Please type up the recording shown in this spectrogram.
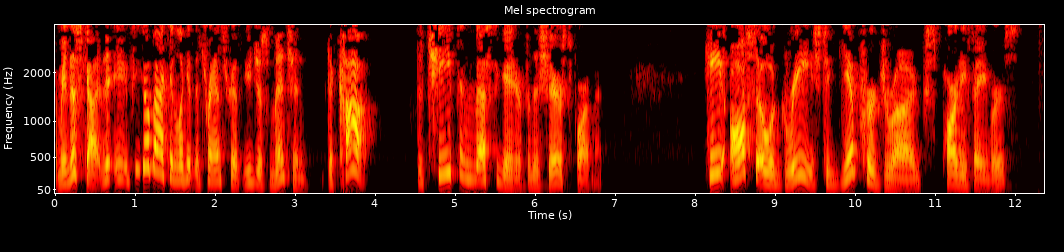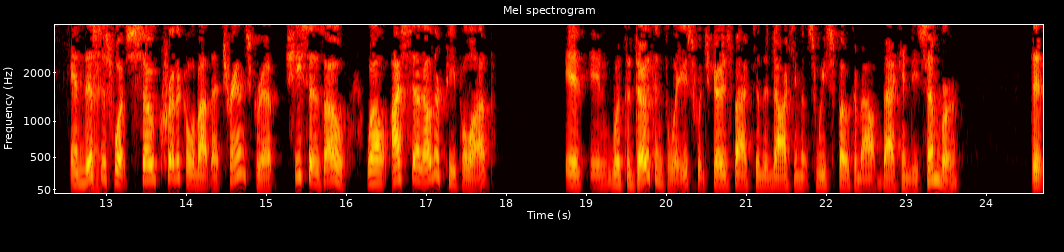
I mean, this guy, if you go back and look at the transcript you just mentioned, the cop, the chief investigator for the sheriff's department, he also agrees to give her drugs, party favors. And this right. is what's so critical about that transcript. She says, Oh, well, I've set other people up in, in, with the Dothan police, which goes back to the documents we spoke about back in December that,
